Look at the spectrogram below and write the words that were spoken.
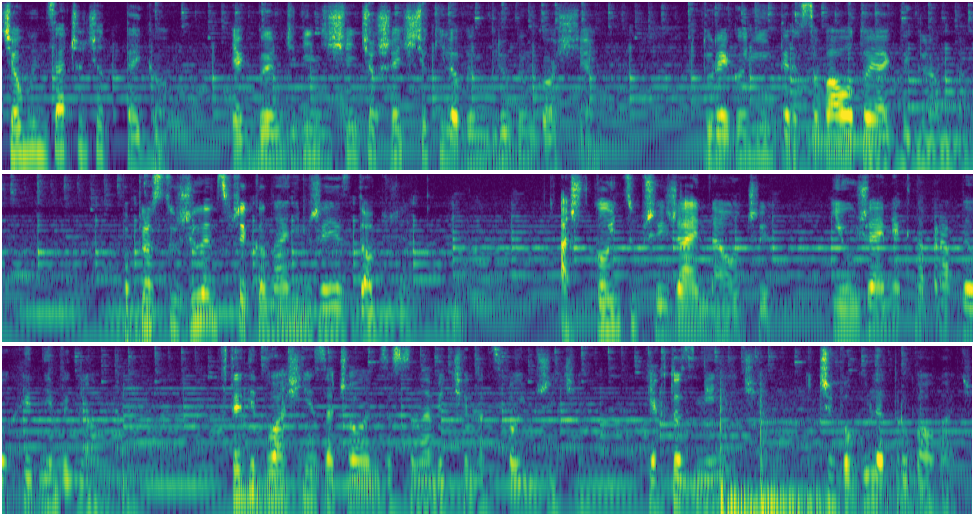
Chciałbym zacząć od tego, jak byłem 96-kilowym grubym gościem, którego nie interesowało to, jak wygląda. Po prostu żyłem z przekonaniem, że jest dobrze. Aż w końcu przejrzałem na oczy i ujrzałem, jak naprawdę ohydnie wyglądam. Wtedy właśnie zacząłem zastanawiać się nad swoim życiem. Jak to zmienić i czy w ogóle próbować.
